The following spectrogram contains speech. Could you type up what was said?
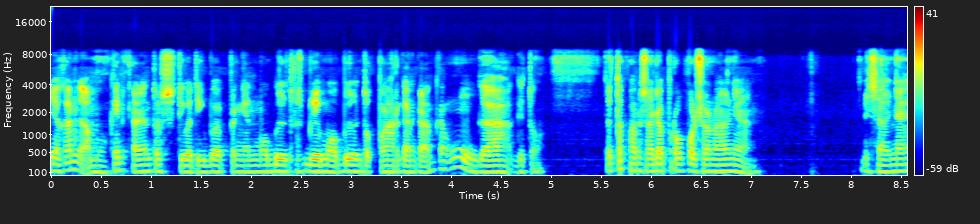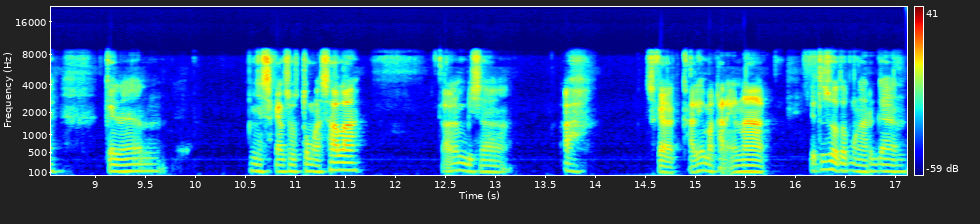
ya kan nggak mungkin kalian terus tiba-tiba pengen mobil, terus beli mobil untuk penghargaan kalian. Kan enggak gitu. Tetap harus ada proporsionalnya. Misalnya, kalian menyelesaikan suatu masalah, kalian bisa, ah, sekali-kali makan enak. Itu suatu penghargaan.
